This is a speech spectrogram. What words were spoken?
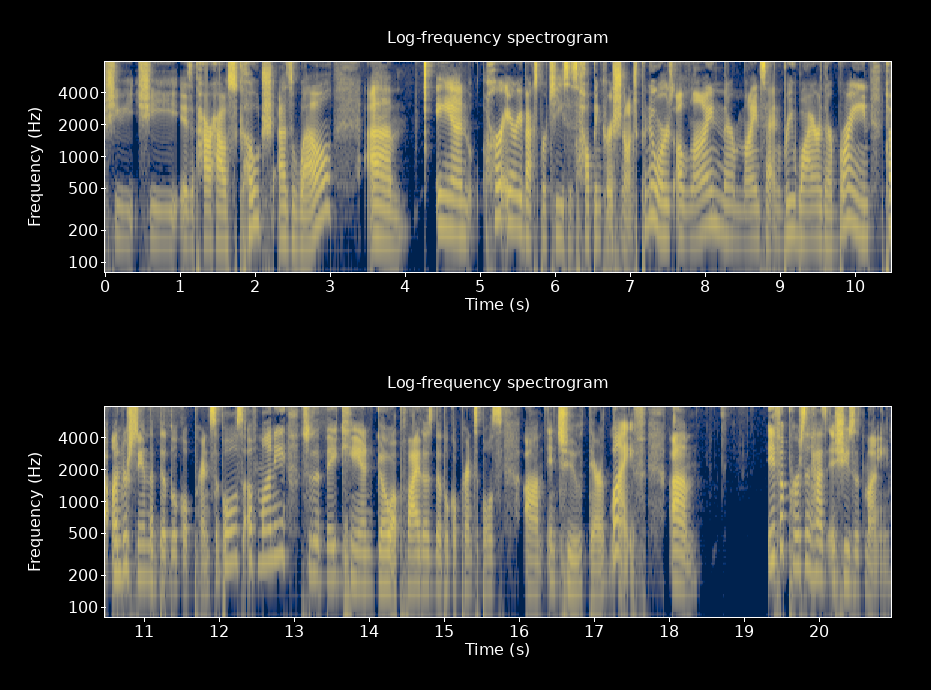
she she is a powerhouse coach as well. Um, and her area of expertise is helping Christian entrepreneurs align their mindset and rewire their brain to understand the biblical principles of money so that they can go apply those biblical principles um, into their life. Um, if a person has issues with money,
